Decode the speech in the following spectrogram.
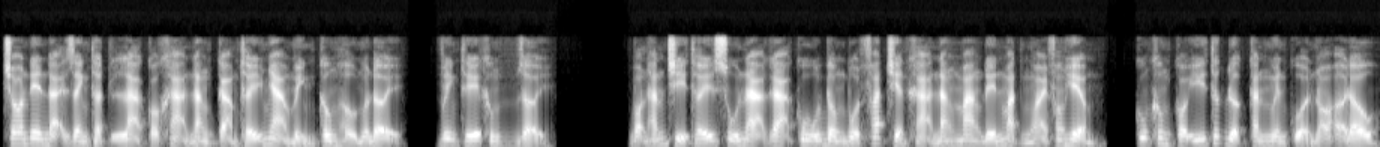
cho nên đại danh thật là có khả năng cảm thấy nhà mình công hầu muôn đời, vinh thế không rời. Bọn hắn chỉ thấy xú nạ gạ cụ đồng bột phát triển khả năng mang đến mặt ngoài phong hiểm, cũng không có ý thức được căn nguyên của nó ở đâu.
